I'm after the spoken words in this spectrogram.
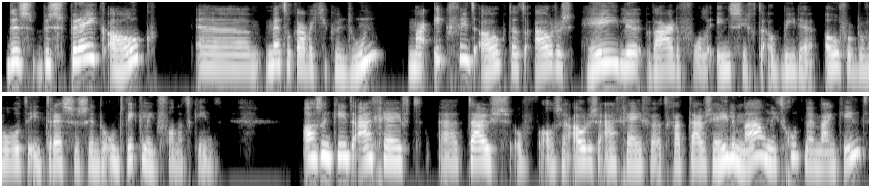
Dus bespreek ook uh, met elkaar wat je kunt doen. Maar ik vind ook dat ouders hele waardevolle inzichten ook bieden over bijvoorbeeld de interesses en de ontwikkeling van het kind. Als een kind aangeeft uh, thuis, of als zijn ouders aangeven, het gaat thuis helemaal niet goed met mijn kind.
